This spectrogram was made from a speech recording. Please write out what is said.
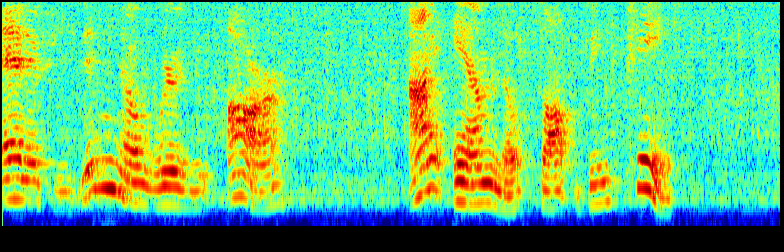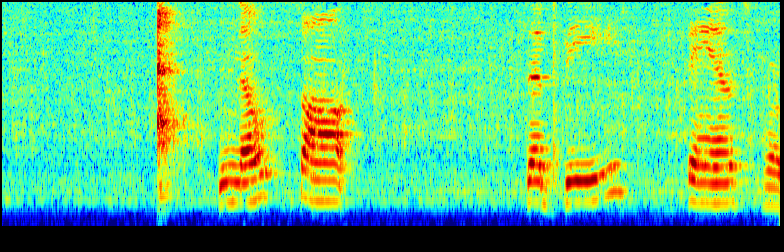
And if you didn't know where you are, I am No Salt BP. No salt. The B stands for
